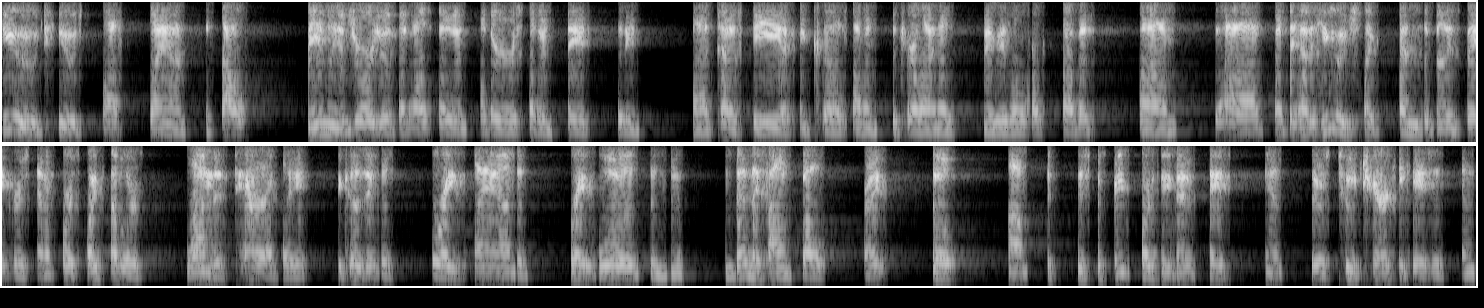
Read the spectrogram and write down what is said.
huge, huge of land in the South, mainly in Georgia, but also in other southern states, including uh, Tennessee, I think uh, some in the Carolinas, maybe a little Arkansas, but um, uh, but they had a huge, like tens of millions of acres, and of course, white settlers wanted it terribly because it was great land and great woods, and, and then they found gold, right? So um, the, the Supreme Court of the United States, and there's two Cherokee cases in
